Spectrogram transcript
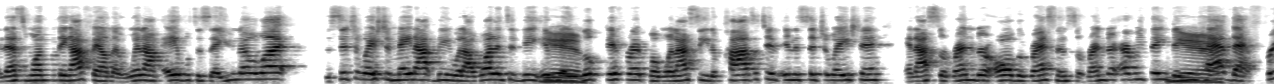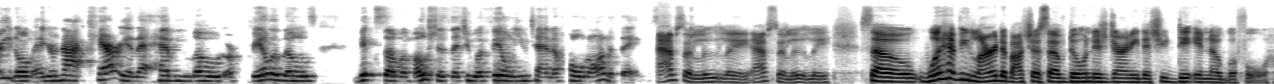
And that's one thing I found that when I'm able to say, you know what? The situation may not be what I want it to be. It yeah. may look different, but when I see the positive in the situation and I surrender all the rest and surrender everything, then yeah. you have that freedom and you're not carrying that heavy load or feeling those mix of emotions that you would feel when you tend to hold on to things. Absolutely. Absolutely. So, what have you learned about yourself during this journey that you didn't know before?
